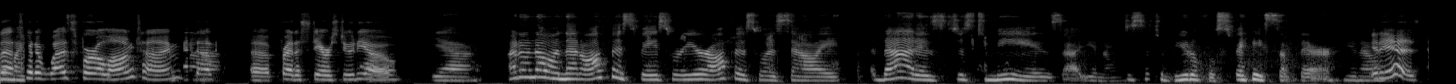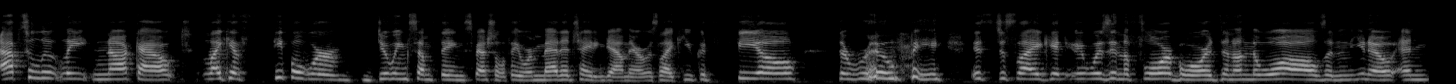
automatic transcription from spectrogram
Well, that's my- what it was for a long time. Yeah. That's uh, Fred Astaire Studio. Yeah. I don't know. In that office space where your office was, Sally, that is just to me is, uh, you know, just such a beautiful space up there, you know. It is absolutely knockout. Like if people were doing something special, if they were meditating down there, it was like you could feel the room be it's just like it, it was in the floorboards and on the walls and you know and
